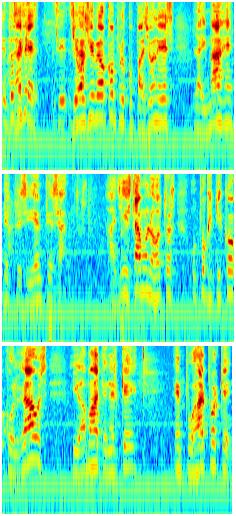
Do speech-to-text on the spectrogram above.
Entonces, ¿Verdad que sí, sí, yo sí, sí veo con preocupación es la imagen del presidente Santos. Allí estamos nosotros un poquitico colgados y vamos a tener que empujar porque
